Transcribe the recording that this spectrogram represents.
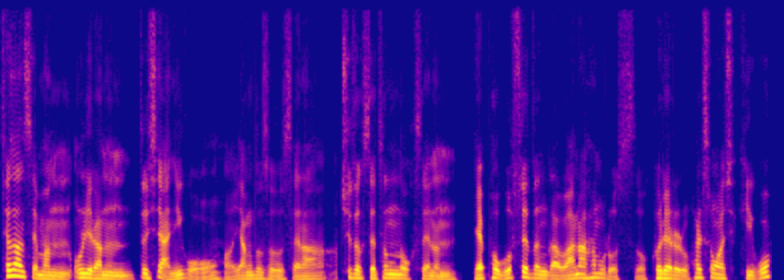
재산세만 올리라는 뜻이 아니고 어, 양도소득세 나 취득세 등록세는 대폭 없애든가 완화함으로써 거래를 활성화시키고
